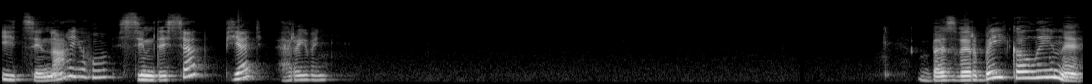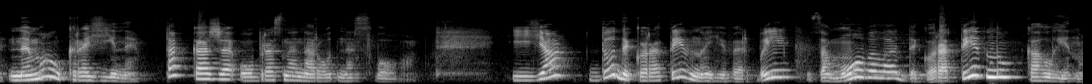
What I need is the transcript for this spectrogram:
і ціна його 75 гривень. Без верби й калини нема України, так каже образне народне слово. І я до декоративної верби замовила декоративну калину.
